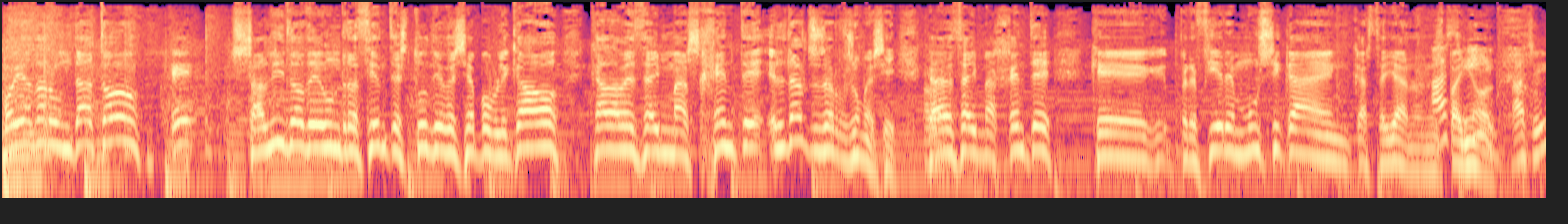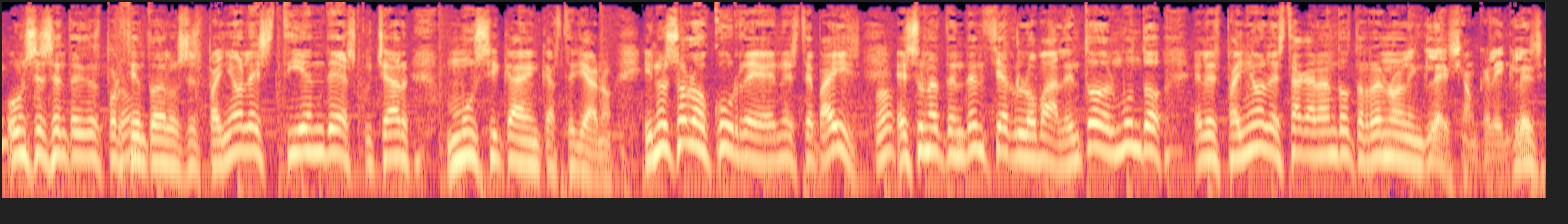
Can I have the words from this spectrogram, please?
Voy a dar un dato ¿Qué? Salido de un reciente estudio que se ha publicado. Cada vez hay más gente, el dato se resume así, cada vez hay más gente que prefiere música en castellano, en Ah, español. sí. Ah, sí. Un 62% de los españoles tiende a escuchar música en castellano. Y no solo ocurre en este país, ¿No? es una tendencia global. En todo el mundo el español está ganando terreno al inglés, y aunque el inglés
